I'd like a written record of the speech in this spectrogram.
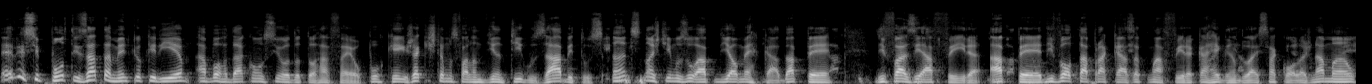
É nesse ponto exatamente que eu queria abordar com o senhor, doutor Rafael, porque já que estamos falando de antigos hábitos, antes nós tínhamos o hábito de ir ao mercado a pé, de fazer a feira a pé, de voltar para casa com a feira carregando as sacolas na mão,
